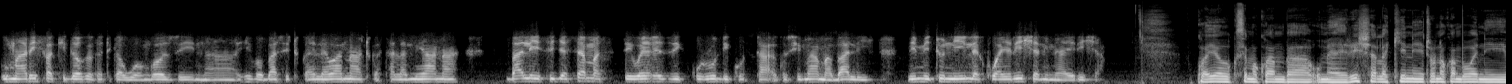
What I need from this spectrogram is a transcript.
umaarifa kidogo katika uongozi, na hivyo basi tukaelewana, tukasalamiana bali sijasema siwezi kurudi kuta, kusimama, bali mimi tu ni ile kuahirisha, nimeahirisha. Kwa hiyo kusema kwamba umeahirisha, lakini tunaona kwamba wewe ni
